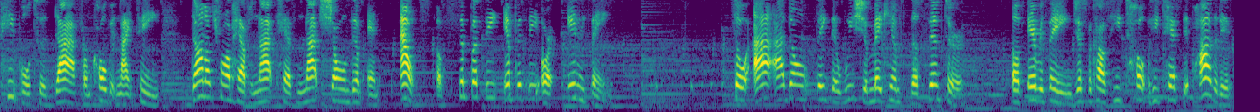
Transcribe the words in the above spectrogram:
people to die from COVID-19. Donald Trump has not has not shown them an ounce of sympathy, empathy, or anything. So I, I don't think that we should make him the center of everything just because he to- he tested positive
